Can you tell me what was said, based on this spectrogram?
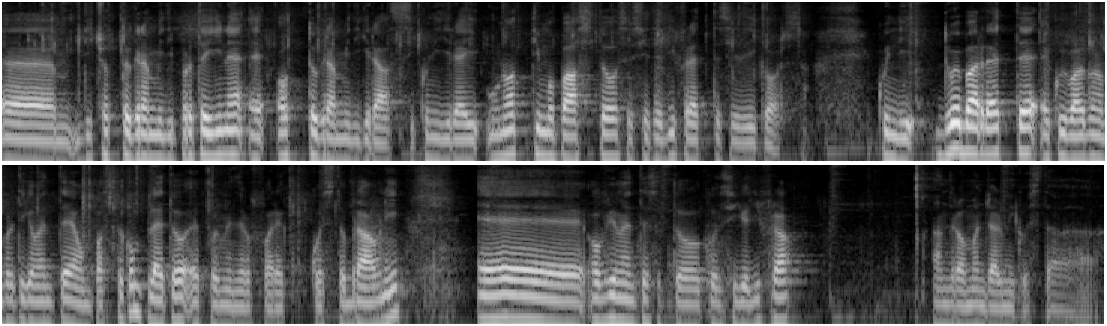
18 ehm, grammi di proteine e 8 grammi di grassi, quindi direi un ottimo pasto se siete di fretta e siete di corsa. Quindi due barrette equivalgono praticamente a un pasto completo e poi mi andrò a fare questo brownie e ovviamente sotto consiglio di Fra andrò a mangiarmi questa,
